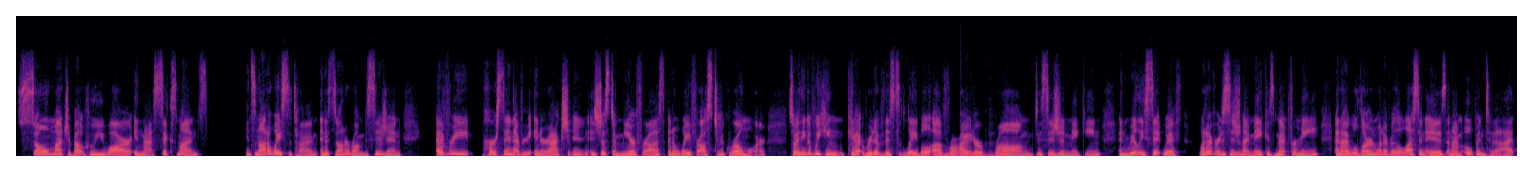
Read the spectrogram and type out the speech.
so much about who you are in that six months? It's not a waste of time and it's not a wrong decision. Every person, every interaction is just a mirror for us and a way for us to grow more. So I think if we can get rid of this label of right or wrong decision making and really sit with whatever decision I make is meant for me, and I will learn whatever the lesson is, and I'm open to that.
